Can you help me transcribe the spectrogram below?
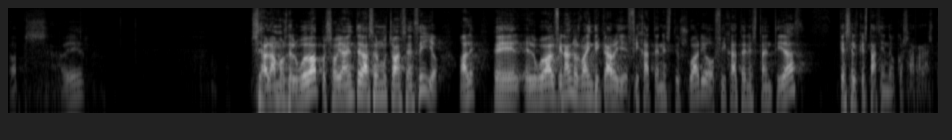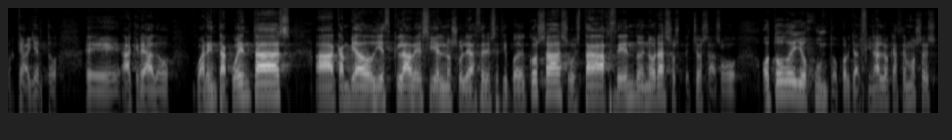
a ver... Si hablamos del web, pues obviamente va a ser mucho más sencillo. ¿vale? El, web al final nos va a indicar, oye, fíjate en este usuario o fíjate en esta entidad, que es el que está haciendo cosas raras, porque ha abierto, eh, ha creado 40 cuentas, ha cambiado 10 claves y él no suele hacer ese tipo de cosas, o está accediendo en horas sospechosas, o, todo ello junto, porque al final lo que hacemos es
